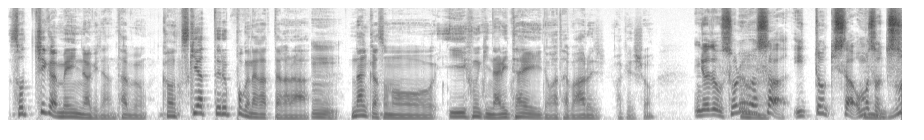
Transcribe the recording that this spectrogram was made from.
そっちがメインなわけじゃん多分。この付き合ってるっぽくなかったから、うん。なんかそのいい雰囲気になりたいのが多分あるわけでしょ？いやでもそれはさ、一時さお前さ、ずっ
